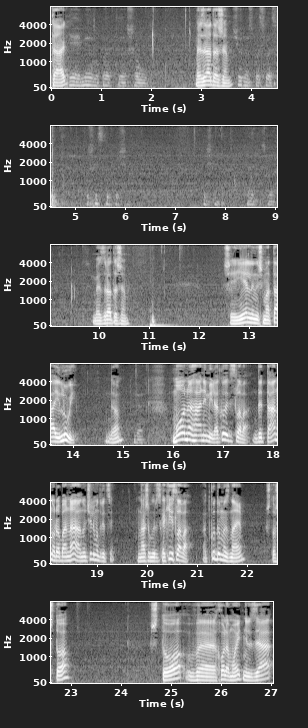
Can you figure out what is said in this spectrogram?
так, Я имел под э, Шауль. Безрат Ашем. Там спаслась от всё. Безрат Ашем. Шеели нишмата илуй. Да? Да. Мона ханимили. Откуда эти слова? Детану рабана научили мудрецы. Наши мудрецы. Какие слова? Откуда мы знаем, что что? Что в холя моить нельзя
